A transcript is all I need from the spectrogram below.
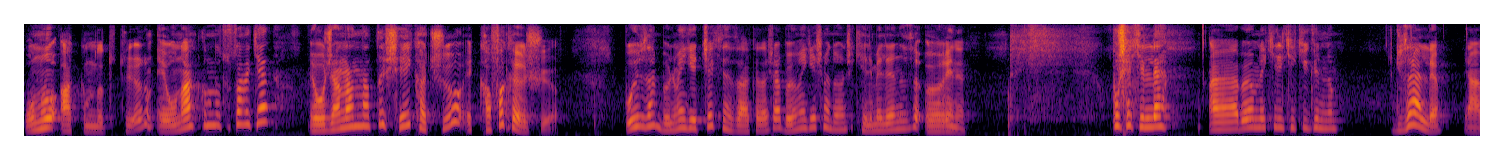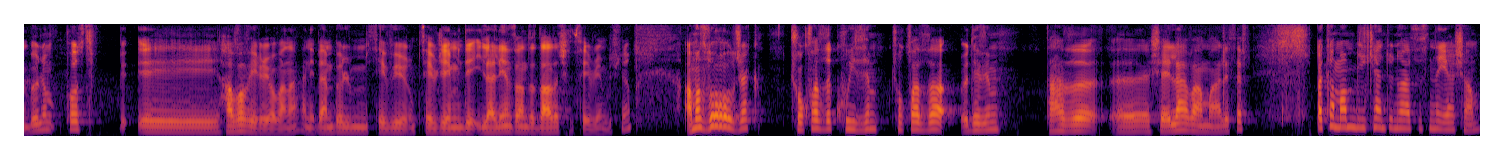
onu aklımda tutuyorum. E onu aklımda tutarken e, hocanın anlattığı şey kaçıyor. E kafa karışıyor. Bu yüzden bölüme geçecekseniz arkadaşlar bölüme geçmeden önce kelimelerinizi öğrenin. Bu şekilde eee, bölümdeki ilk iki günüm güzeldi. Yani bölüm pozitif eee, hava veriyor bana. Hani ben bölümümü seviyorum. Seveceğimi de ilerleyen zamanda daha da çok seveceğimi düşünüyorum. Ama zor olacak. Çok fazla quizim, çok fazla ödevim tarzı eee, şeyler var maalesef. Bakamam Bilkent Üniversitesi'nde yaşam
